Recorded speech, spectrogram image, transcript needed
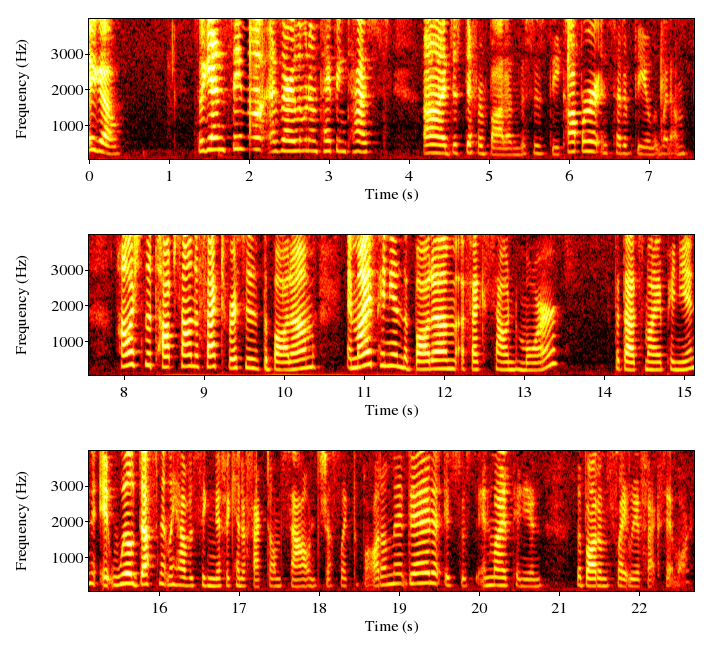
There you go. So again, same mount as our aluminum typing test, uh, just different bottom. This is the copper instead of the aluminum. How much does the top sound affect versus the bottom? In my opinion, the bottom affects sound more, but that's my opinion. It will definitely have a significant effect on sound, just like the bottom it did. It's just, in my opinion, the bottom slightly affects it more.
